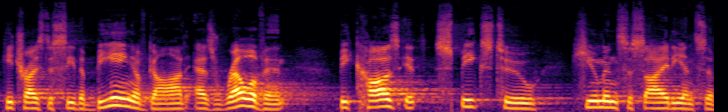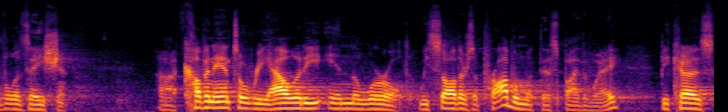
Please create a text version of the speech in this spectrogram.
he tries to see the being of God as relevant because it speaks to human society and civilization. Uh, covenantal reality in the world. We saw there's a problem with this, by the way, because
